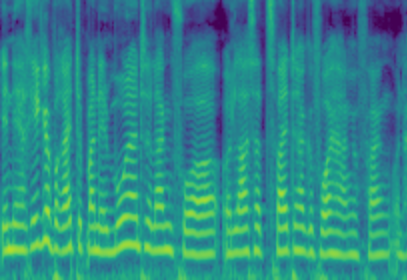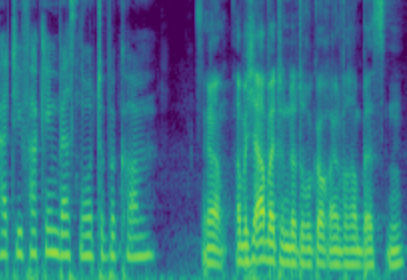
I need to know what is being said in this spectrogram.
in der Regel bereitet man den monatelang vor und Lars hat zwei Tage vorher angefangen und hat die fucking Bestnote bekommen. Ja, aber ich arbeite unter Druck auch einfach am besten.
